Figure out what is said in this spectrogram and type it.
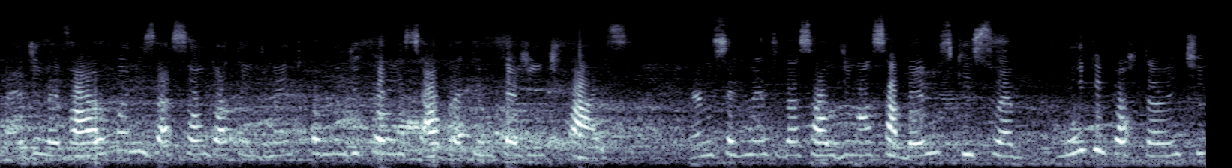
né, de levar a humanização do atendimento como um diferencial para aquilo que a gente faz. Né, no segmento da saúde, nós sabemos que isso é muito importante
